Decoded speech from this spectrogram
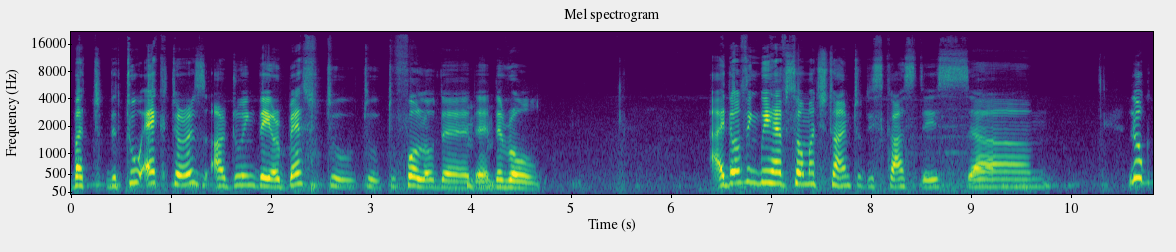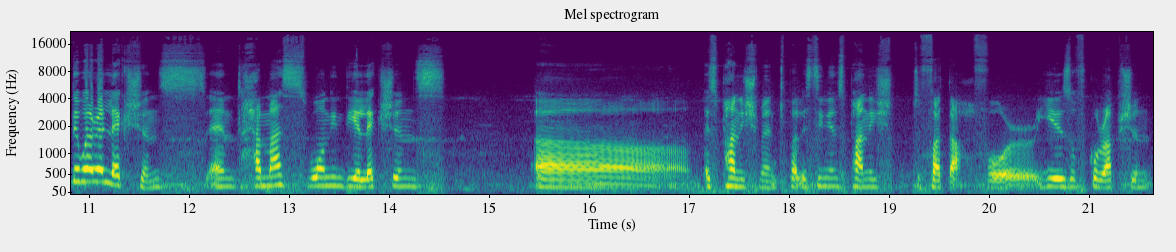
but the two actors are doing their best to to, to follow the, the, the role. I don't think we have so much time to discuss this. Um, look, there were elections, and Hamas won in the elections uh, as punishment. Palestinians punished Fatah for years of corruption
